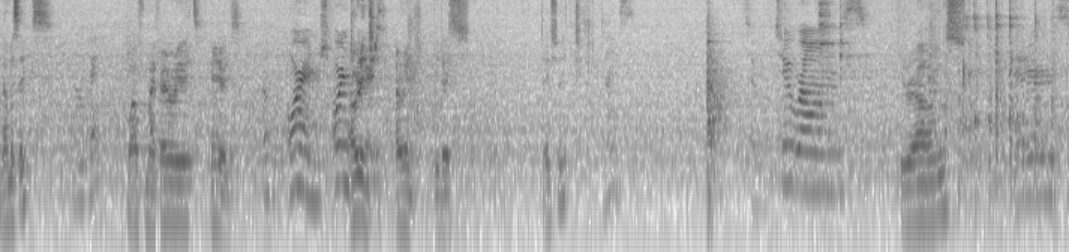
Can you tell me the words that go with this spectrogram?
number six. Okay. One of my favorite bitters. okay. Oh, orange. Orange. Orange. bitters. Orange bitters. Taste it. Nice. So two rums, Two rounds. bitters,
